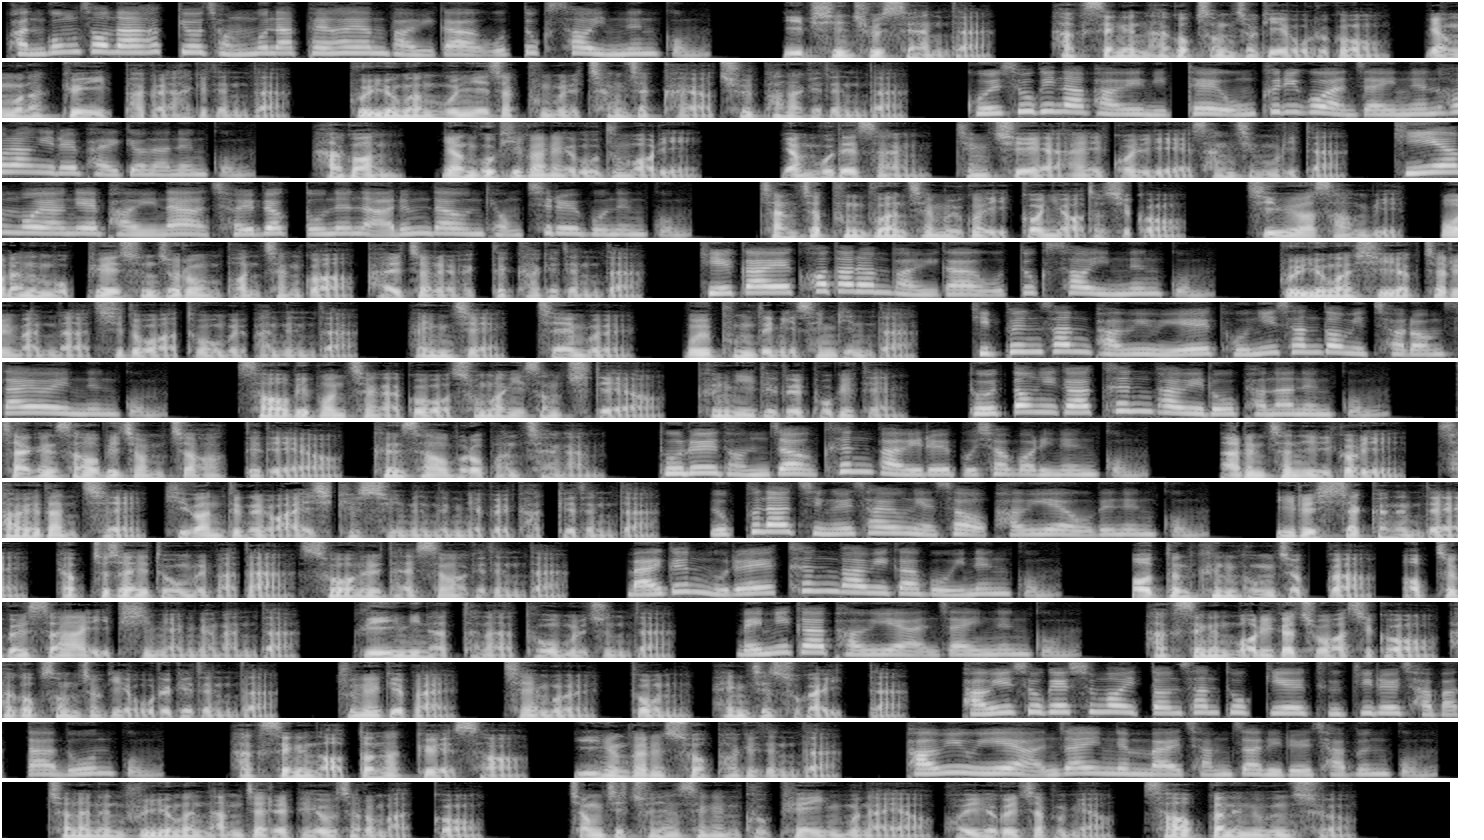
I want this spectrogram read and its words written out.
관공서나 학교 정문 앞에 하얀 바위가 우뚝 서 있는 꿈. 입신 출세한다. 학생은 학업 성적이 오르고 명문학교에 입학을 하게 된다. 훌륭한 문예 작품을 창작하여 출판하게 된다. 골 속이나 바위 밑에 웅크리고 앉아있는 호랑이를 발견하는 꿈. 학원, 연구기관의 우두머리, 연구대상, 쟁취해야 할 권리의 상징물이다. 기이한 모양의 바위나 절벽 또는 아름다운 경치를 보는 꿈. 장차 풍부한 재물과 이권이 얻어지고 지위와 사업 및 원하는 목표의 순조로운 번창과 발전을 획득하게 된다. 길가에 커다란 바위가 우뚝 서 있는 꿈. 훌륭한 실력자를 만나 지도와 도움을 받는다. 행제, 재물, 물품 등이 생긴다. 깊은 산 바위 위에 돈이 산더미처럼 쌓여있는 꿈. 사업이 번창하고 소망이 성취되어 큰 이득을 보게 됨. 돌덩이가 큰 바위로 변하는 꿈. 작은 사업이 점차 확대되어 큰 사업으로 번창함. 돌을 던져 큰 바위를 부셔버리는 꿈. 아름찬 일거리, 사회단체, 기관 등을 와해시킬 수 있는 능력을 갖게 된다. 로프나 징을 사용해서 바위에 오르는 꿈. 일을 시작하는데 협조자의 도움을 받아 소원을 달성하게 된다. 맑은 물에 큰 바위가 보이는 꿈. 어떤 큰 공적과 업적을 쌓아 입신양명한다. 귀인이 나타나 도움을 준다. 매미가 바위에 앉아있는 꿈. 학생은 머리가 좋아지고 학업 성적이 오르게 된다. 두뇌 개발, 재물, 돈, 행재수가 있다. 바위 속에 숨어있던 산토끼의 두 귀를 잡았다 놓은 꿈. 학생은 어떤 학교에서 2년간을 수업하게 된다. 바위 위에 앉아있는 말 잠자리를 잡은 꿈. 천하는 훌륭한 남자를 배우자로 맡고 정치초년생은 국회에 입문하여 권력을 잡으며 사업가는 운수,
